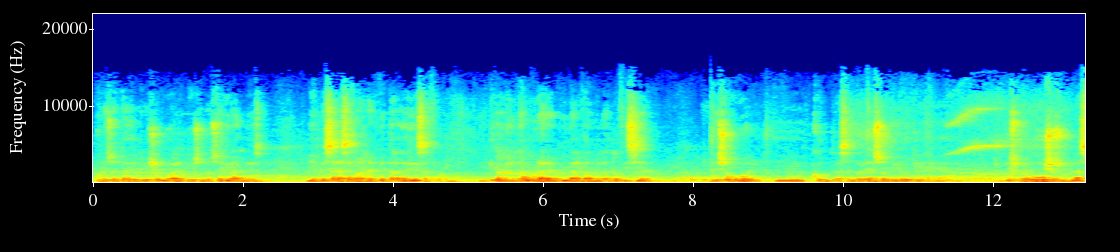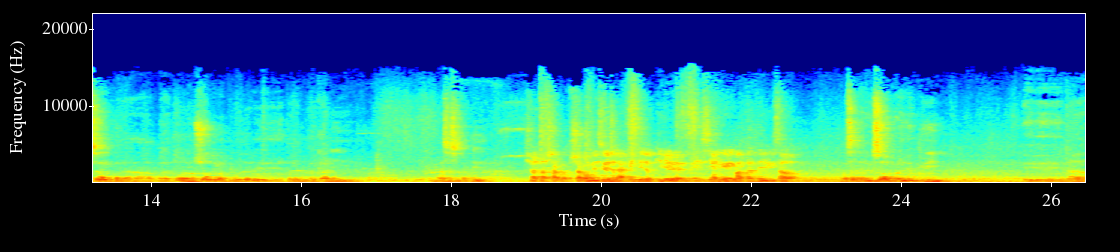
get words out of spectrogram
por eso está dentro de Joe Wall, porque son los seis grandes, y empezar a hacernos respetar desde esa forma. Y creo que inaugurar el primer campeonato oficial de Joe Wall y contra San Lorenzo creo que es un orgullo, es un placer para, para todos nosotros poder eh, estar en Huracán y más ese partido. Ya está, ya, ya convencieron a la gente y los quiere ver. Me decían que va a estar televisado. Va a estar televisado por el DirecTV. Eh, nada,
